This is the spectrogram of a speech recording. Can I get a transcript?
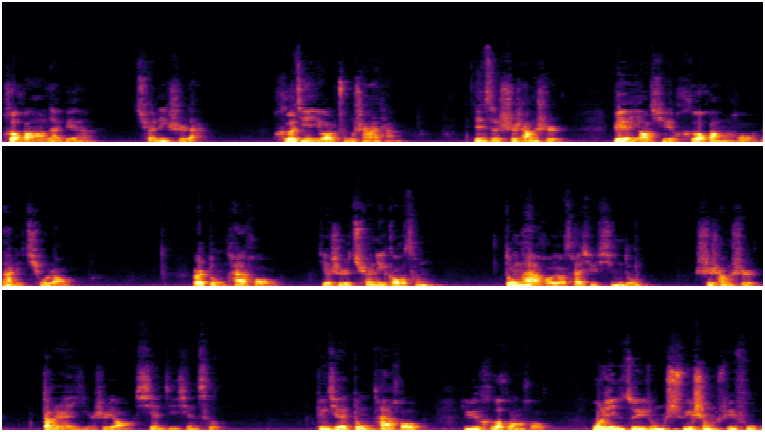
何皇后那边权力势大，何进又要诛杀他们，因此时常是必然要去何皇后那里求饶。而董太后也是权力高层，董太后要采取行动，时常是当然也是要献计献策，并且董太后与何皇后无论最终谁胜谁负，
